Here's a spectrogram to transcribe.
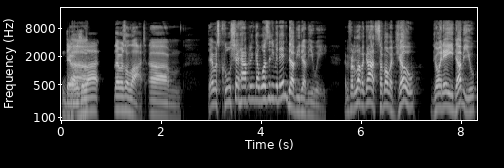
There was a Uh, lot. There was a lot. Um, there was cool shit happening that wasn't even in WWE. I mean, for the love of God, Samoa Joe joined AEW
